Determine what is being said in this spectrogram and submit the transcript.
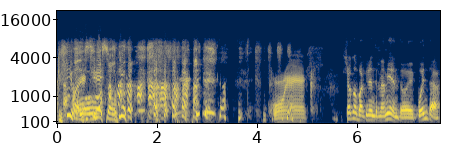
¿qué iba a decir eso, boludo? Yo compartí un entrenamiento, ¿eh? ¿cuenta?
